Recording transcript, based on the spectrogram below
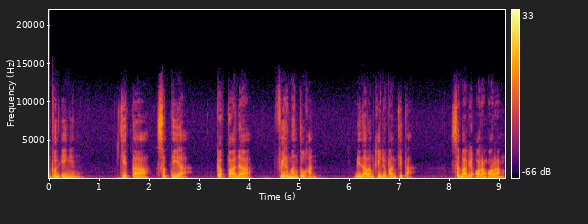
pun ingin kita setia kepada firman Tuhan di dalam kehidupan kita sebagai orang-orang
